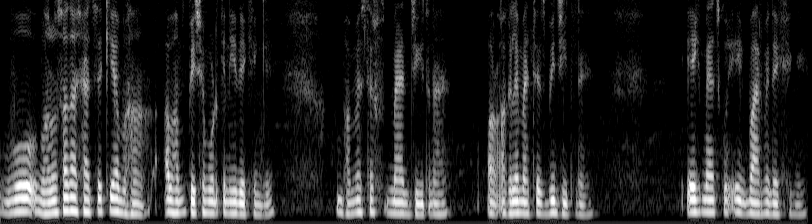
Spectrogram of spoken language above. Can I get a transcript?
वो भरोसा था शायद से कि अब हाँ अब हम पीछे मुड़ के नहीं देखेंगे। अब हमें सिर्फ़ मैच जीतना है और अगले मैचेस भी जीतने हैं। एक मैच को एक बार में देखेंगे।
